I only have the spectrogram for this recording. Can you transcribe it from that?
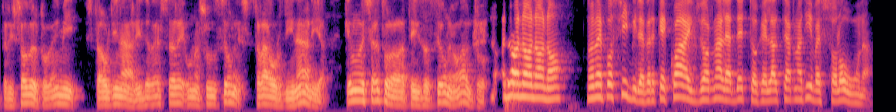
per risolvere problemi straordinari deve essere una soluzione straordinaria, che non è certo la rateizzazione o altro. No, no, no, no, non è possibile perché qua il giornale ha detto che l'alternativa è solo una.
